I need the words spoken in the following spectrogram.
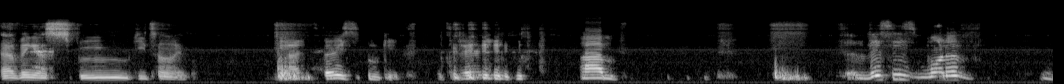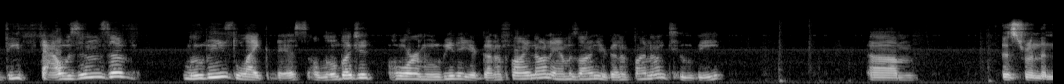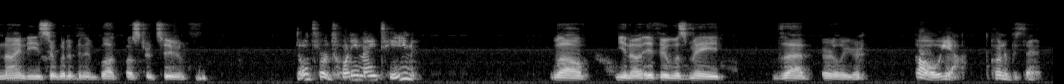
Having a spooky time. Yeah, it's very spooky. It's very, um, this is one of the thousands of movies like this, a low budget horror movie that you're going to find on Amazon, you're going to find on Tubi. Um, this were in the 90s, it would have been in Blockbuster too. no, it's from 2019. Well, you know, if it was made that earlier. Oh yeah, hundred percent.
